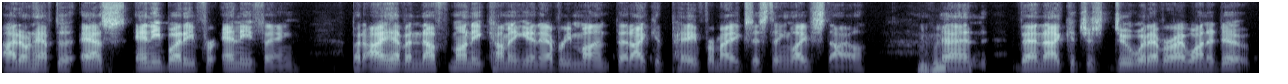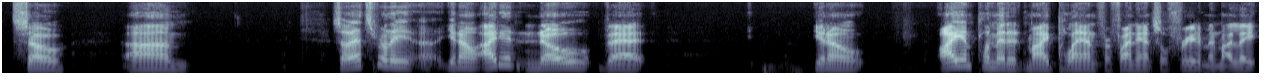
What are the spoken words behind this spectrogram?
I don't have to ask anybody for anything, but I have enough money coming in every month that I could pay for my existing lifestyle. Mm-hmm. And then I could just do whatever I want to do. So, um, so that's really, uh, you know, I didn't know that, you know, I implemented my plan for financial freedom in my late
